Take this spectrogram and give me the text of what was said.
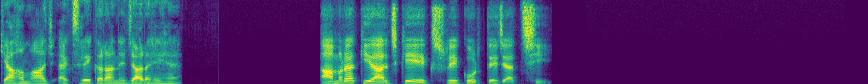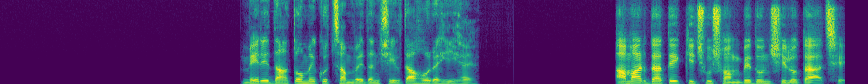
क्या हम आज एक्सरे कराने जा रहे हैं আমরা কি আজকে এক্স রে করতে যাচ্ছি मेरे दांतों में कुछ संवेदनशीलता हो रही है আমার দাঁতে কিছু সংবেদনশীলতা আছে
